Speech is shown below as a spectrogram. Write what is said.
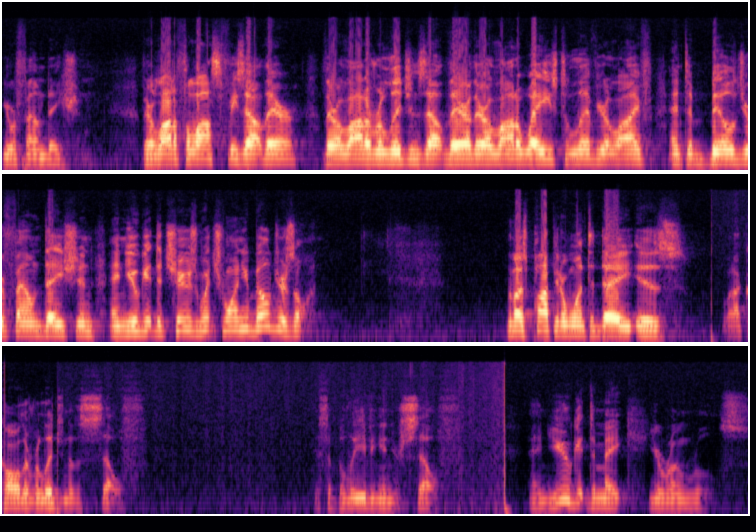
your foundation. There are a lot of philosophies out there. There are a lot of religions out there. There are a lot of ways to live your life and to build your foundation, and you get to choose which one you build yours on. The most popular one today is what I call the religion of the self. It's a believing in yourself. And you get to make your own rules.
